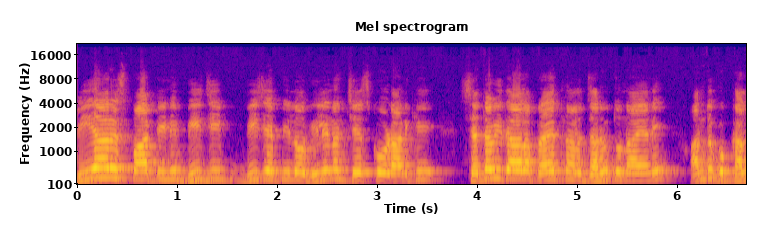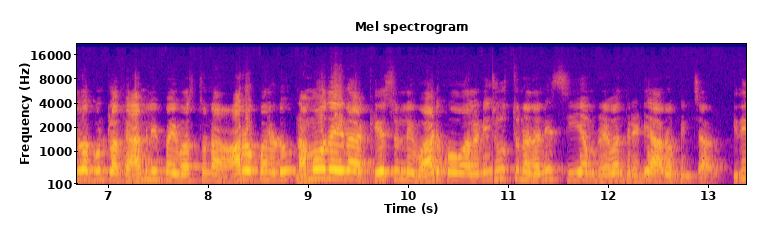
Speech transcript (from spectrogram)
బీఆర్ఎస్ పార్టీని బీజీ బీజేపీలో విలీనం చేసుకోవడానికి శతవిధాల ప్రయత్నాలు జరుగుతున్నాయని అందుకు కల్వకుంట్ల ఫ్యామిలీపై వస్తున్న ఆరోపణలు నమోదైన కేసుల్ని వాడుకోవాలని చూస్తున్నదని సీఎం రేవంత్ రెడ్డి ఆరోపించారు. ఇది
